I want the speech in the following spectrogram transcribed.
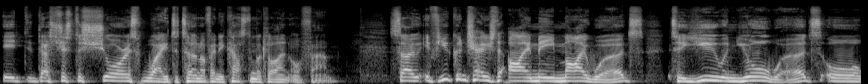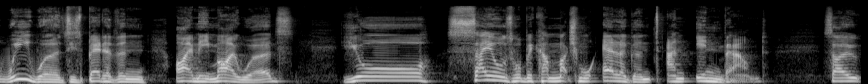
it, that's just the surest way to turn off any customer, client or fan. So if you can change the I, me, my words to you and your words, or we words is better than I, me, my words, your sales will become much more elegant and inbound. So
